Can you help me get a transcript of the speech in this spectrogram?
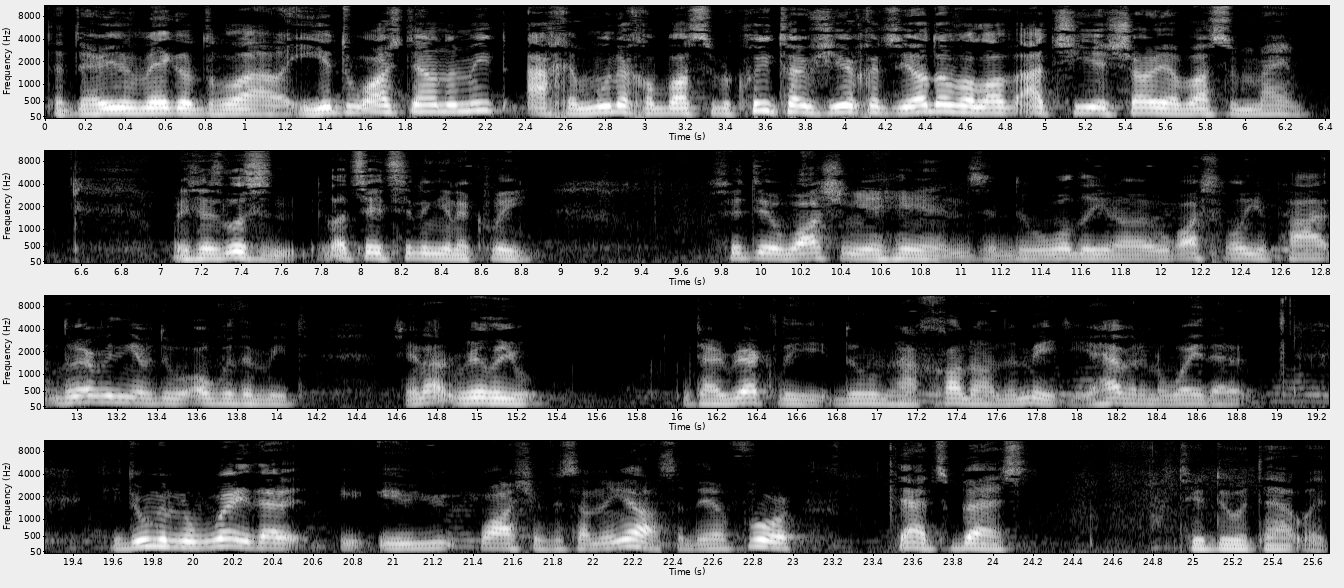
that they're even makel to allow a to wash down the meat, B'mayim. He says, listen, let's say it's sitting in a kli. Sit there washing your hands and do all the, you know, wash all your pot, do everything you have to do over the meat. So you're not really directly doing hachana on the meat. You have it in a way that it, you're doing it in a way that you, you wash it for something else, and therefore, that's best to do it that way.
